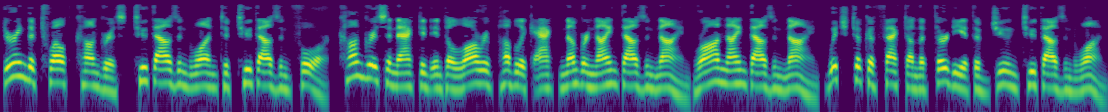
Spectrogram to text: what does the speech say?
During the 12th Congress 2001 to 2004, Congress enacted into law Republic Act No. 9009, RA 9009, which took effect on 30 June 2001.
